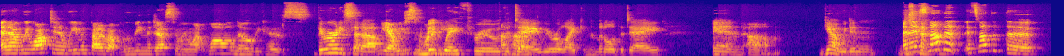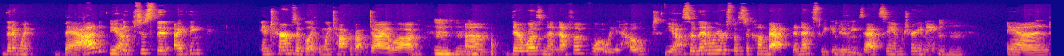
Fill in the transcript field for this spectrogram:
And uh, we walked in, and we even thought about moving the desks, and we went, well, no, because they were already set up yeah, we just didn't be- midway through the Uh-huh. day we were like in the middle of the day and um yeah we didn't and it's kinda- not that it's not that the that it went bad. Yeah. It's just that I think in terms of like when we talk about dialog Mhm. um, there wasn't enough of what we had hoped. yeah So then we were supposed to come back the next week and do Mhm. the exact same training. Mhm. And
